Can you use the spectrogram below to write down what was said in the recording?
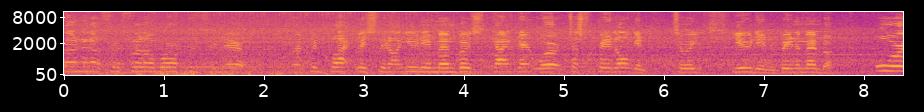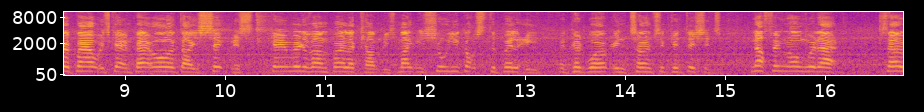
Standing up for fellow workers in there. They've been blacklisted. Our union members can't get work just for belonging to a union and being a member. All we're about is getting better holidays, sickness, getting rid of umbrella companies, making sure you've got stability and good work in terms and conditions. Nothing wrong with that. So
